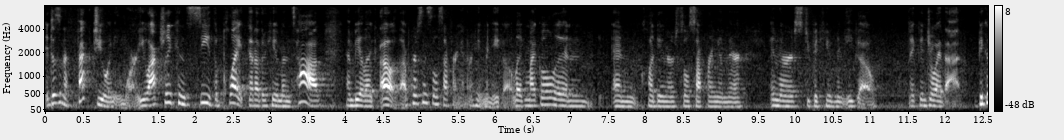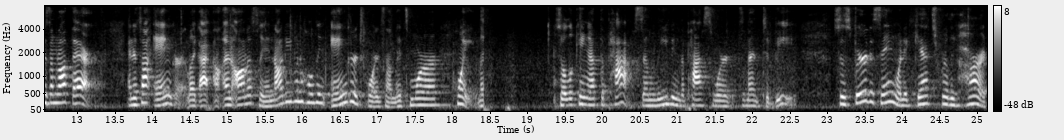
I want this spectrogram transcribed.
It doesn't affect you anymore. You actually can see the plight that other humans have and be like, oh, that person's still suffering in their human ego. Like Michael and and Claudine are still suffering in their in their stupid human ego. Like enjoy that because I'm not there and it's not anger like i and honestly i'm not even holding anger towards them it's more point like so looking at the past and leaving the past where it's meant to be. So spirit is saying when it gets really hard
